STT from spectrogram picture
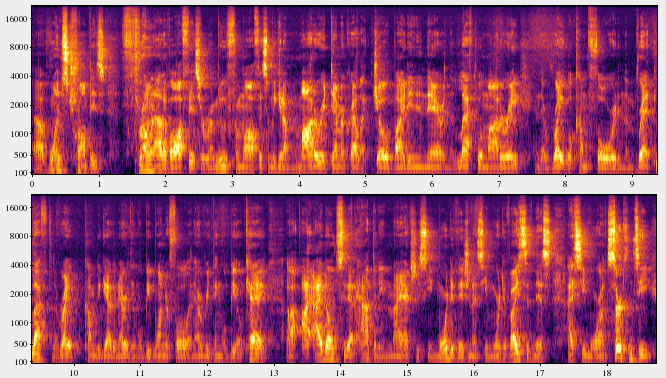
uh, once Trump is thrown out of office or removed from office and we get a moderate Democrat like Joe Biden in there and the left will moderate and the right will come forward and the red, left and the right will come together and everything will be wonderful and everything will be okay. Uh, I, I don't see that happening and I actually see more division. I see more divisiveness. I see more uncertainty.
